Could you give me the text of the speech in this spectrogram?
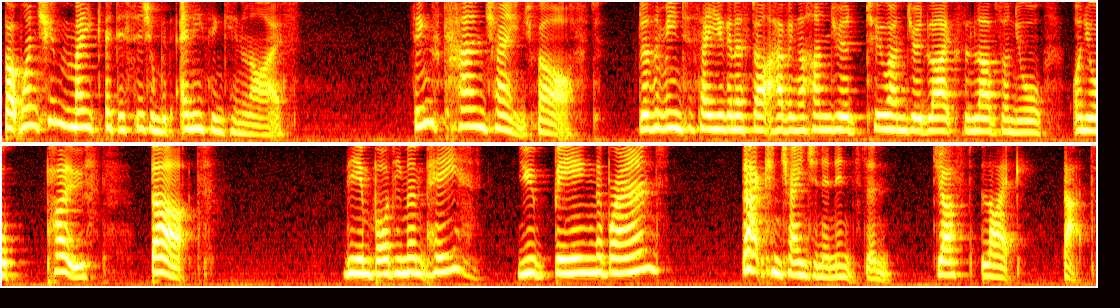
But once you make a decision with anything in life, things can change fast. Doesn't mean to say you're going to start having 100, 200 likes and loves on your on your post, but the embodiment piece, you being the brand, that can change in an instant, just like that.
